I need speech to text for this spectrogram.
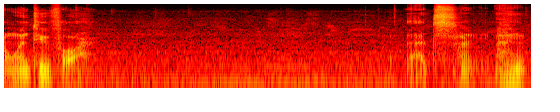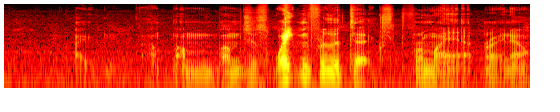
I went too far. That's I, I'm I'm just waiting for the text from my aunt right now,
